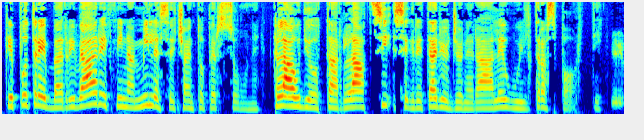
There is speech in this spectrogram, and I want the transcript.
che potrebbe arrivare fino a 1600 persone. Claudio Tarlazzi, segretario generale Will Trasporti. Il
